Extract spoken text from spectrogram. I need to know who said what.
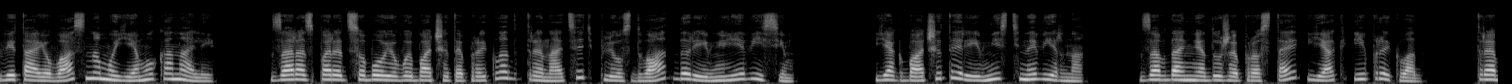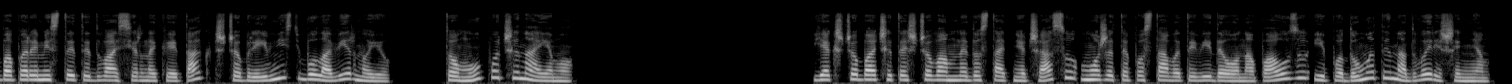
Speaker 1: Вітаю вас на моєму каналі. Зараз перед собою ви бачите приклад 13 плюс 2 дорівнює 8. Як бачите, рівність невірна. Завдання дуже просте, як і приклад. Треба перемістити два сірники так, щоб рівність була вірною. Тому починаємо. Якщо бачите, що вам недостатньо часу, можете поставити відео на паузу і подумати над вирішенням.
